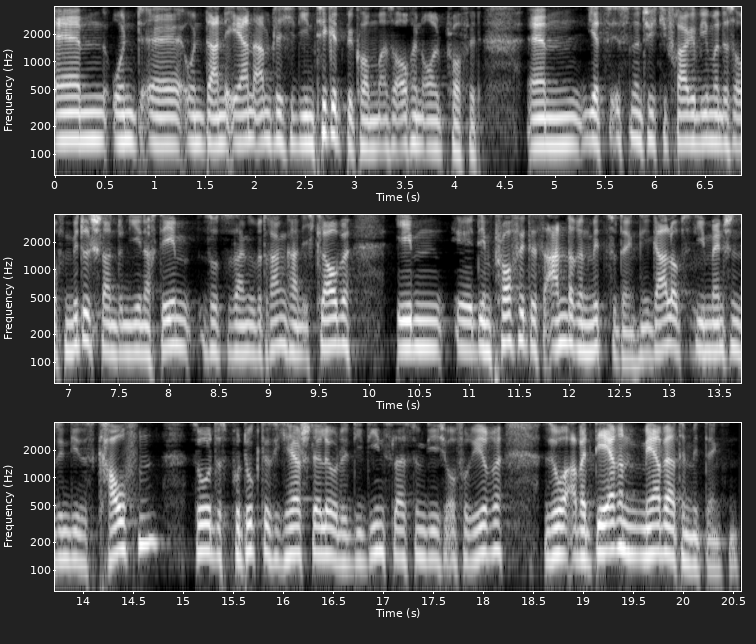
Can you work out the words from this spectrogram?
ähm, und, äh, und dann Ehrenamtliche, die ein Ticket bekommen, also auch in All Profit. Ähm, jetzt ist natürlich die Frage, wie man das auf den Mittelstand und je nachdem sozusagen übertragen kann. Ich glaube, eben äh, den Profit des anderen mitzudenken. Egal, ob es die Menschen sind, die das kaufen, so das Produkt, das ich herstelle oder die Dienstleistung, die ich offeriere, so, aber deren Mehrwerte mitdenken.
